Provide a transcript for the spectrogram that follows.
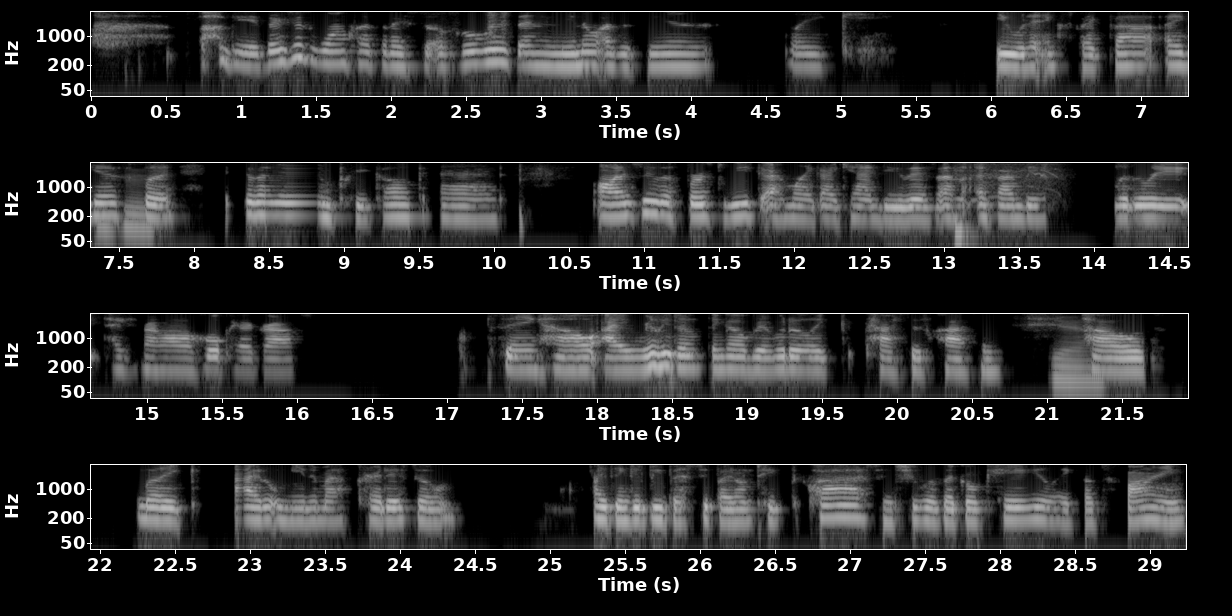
okay, there's just one class that I struggle with, and you know, as a senior, like you wouldn't expect that, I guess, Mm-hmm. but because I'm in pre-calc, and honestly, the first week I'm like, I can't do this, and if I'm being literally texting my mom a whole paragraph saying how I really don't think I'll be able to like pass this class, and Yeah. how like I don't need a math credit, so I think it'd be best if I don't take the class. And she was like, okay, like that's fine.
